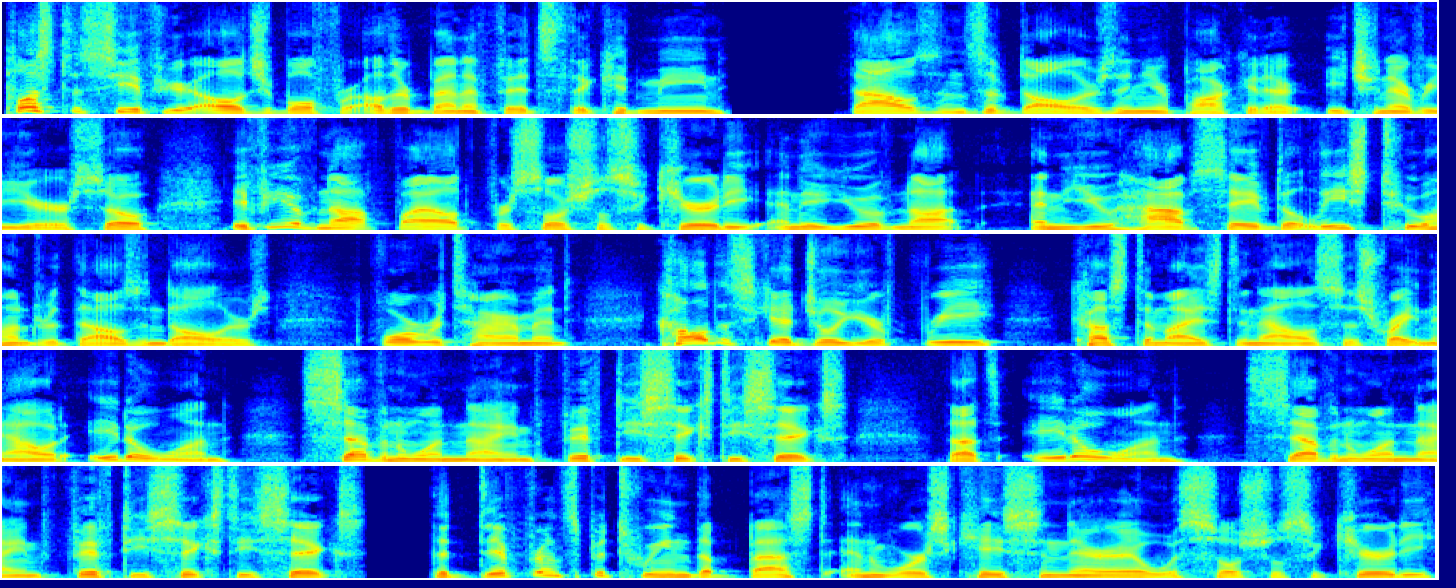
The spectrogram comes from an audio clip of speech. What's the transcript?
plus to see if you're eligible for other benefits that could mean thousands of dollars in your pocket each and every year. So, if you have not filed for Social Security and you have not and you have saved at least $200,000 for retirement, call to schedule your free customized analysis right now at 801 719 5066. That's 801 719 5066. The difference between the best and worst case scenario with Social Security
